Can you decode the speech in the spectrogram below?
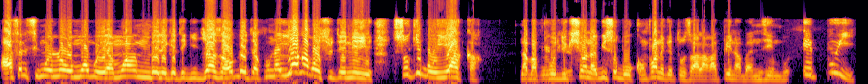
Asalisi mwa eloko mwa boye ya mwa mbeleketeki jazz aobeta kuna yaka kosoutenir. Soki boyaka na baproduction na biso bocomprendre ke tozalaka mpe na banzembo. Et puis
